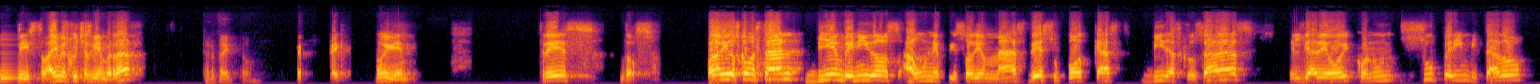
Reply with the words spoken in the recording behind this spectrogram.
Listo. Ahí me escuchas bien, ¿verdad? Perfecto. Perfecto. Muy bien. Tres, dos. Hola amigos, ¿cómo están? Bienvenidos a un episodio más de su podcast Vidas Cruzadas. El día de hoy con un súper invitado.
